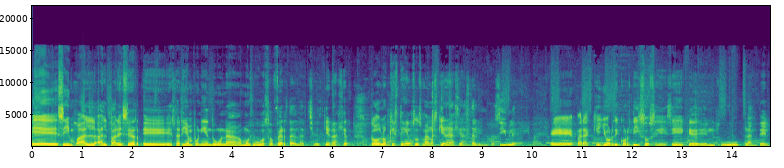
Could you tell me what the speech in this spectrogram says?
Eh, sí, al, parecer eh, estarían poniendo una muy jugosa oferta. Las chivas quieren hacer todo lo que esté en sus manos, quieren hacer hasta lo imposible eh, para que Jordi Cortizo se, quede en su plantel.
